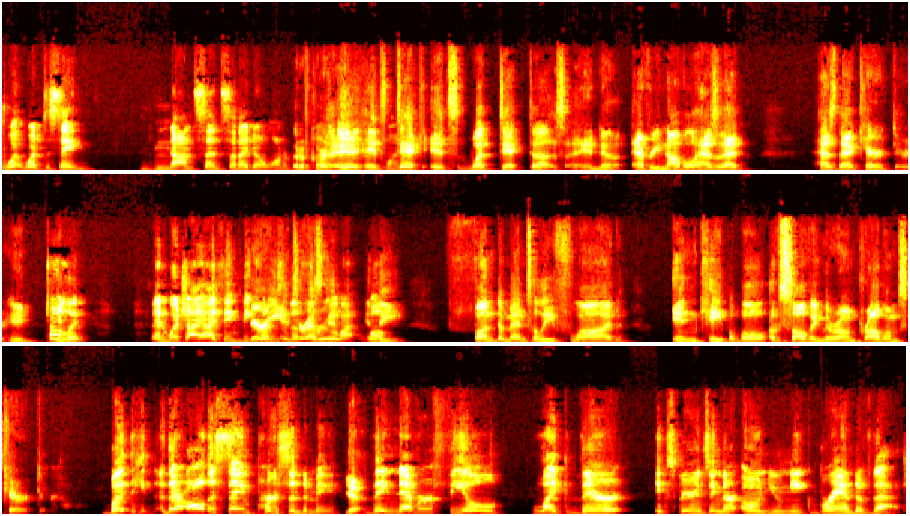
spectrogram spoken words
what what to say. Nonsense that I don't want to. But of course, it, it's point. Dick. It's what Dick does, and uh, every novel has that has that character. He Totally, and which I I think becomes very the interested through line. in the fundamentally flawed, incapable of solving their own problems character. But he, they're all the same person to me. Yeah. they never feel like they're experiencing their own unique brand of that.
